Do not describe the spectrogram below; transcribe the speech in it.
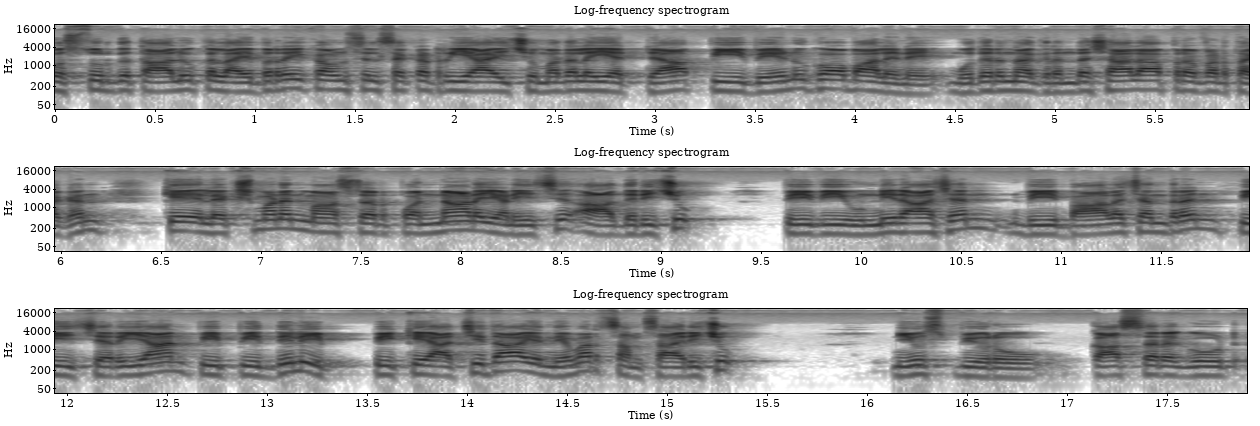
ഹൊസ്തുർഗ് താലൂക്ക് ലൈബ്രറി കൗൺസിൽ സെക്രട്ടറിയായി ചുമതലയേറ്റ പി വേണുഗോപാലനെ മുതിർന്ന ഗ്രന്ഥശാലാ പ്രവർത്തകൻ കെ ലക്ഷ്മണൻ മാസ്റ്റർ പൊന്നാടയണിയിച്ച് ആദരിച്ചു. P V Unnirajan V Balachandran P Cherian P P Dileep P K Achyutha എന്നിവർ സംസാരിച്ചു. News bureau Kasaragod.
